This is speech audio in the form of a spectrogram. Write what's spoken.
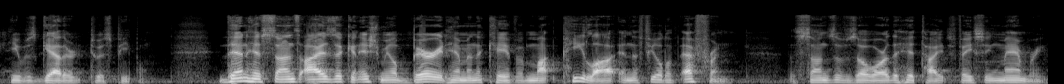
He was gathered to his people. Then his sons Isaac and Ishmael buried him in the cave of Machpelah in the field of Ephron, the sons of Zohar the Hittite, facing Mamre,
